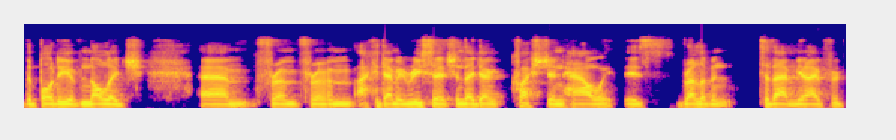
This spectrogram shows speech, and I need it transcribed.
the body of knowledge um, from from academic research, and they don't question how it is relevant to them. You know, for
